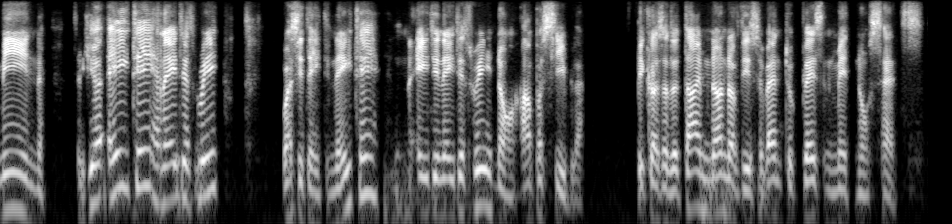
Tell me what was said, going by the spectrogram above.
mean? The year 80 and 83? Was it 1880? 1883? No, impossible. Because at the time, none of these events took place and made no sense.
